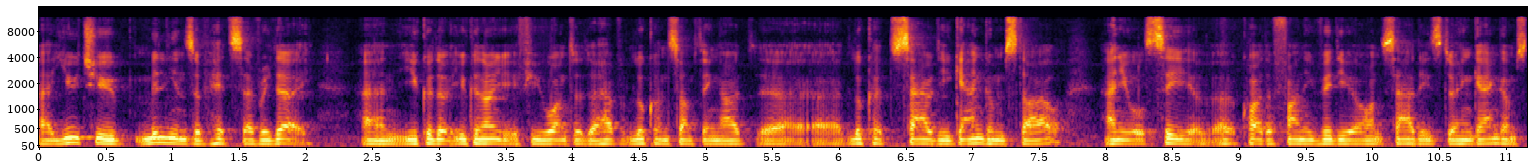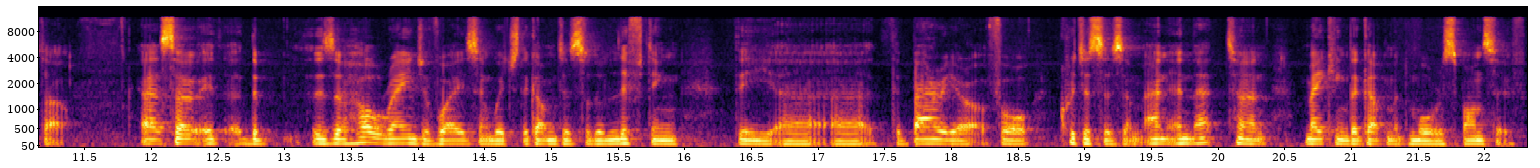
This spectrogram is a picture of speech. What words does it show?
Uh, YouTube, millions of hits every day. And you could, you can only, if you wanted to have a look on something, I'd uh, uh, look at Saudi Gangnam Style, and you will see a, a, quite a funny video on Saudis doing Gangnam Style. Uh, so it, the, there's a whole range of ways in which the government is sort of lifting the, uh, uh, the barrier for criticism, and in that turn, making the government more responsive.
